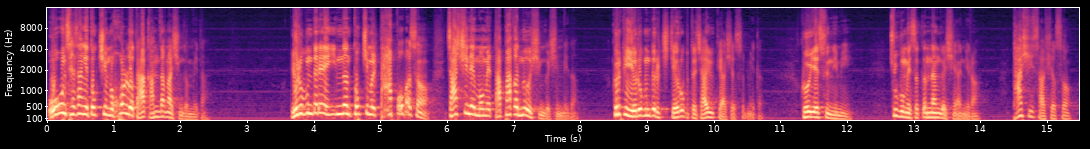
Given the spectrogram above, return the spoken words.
온 세상의 독침을 홀로 다 감당하신 겁니다. 여러분들의 있는 독침을 다 뽑아서 자신의 몸에 다 박아 넣으신 것입니다. 그렇게 여러분들을 죄로부터 자유케 하셨습니다. 그 예수님이 죽음에서 끝난 것이 아니라 다시 사셔서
